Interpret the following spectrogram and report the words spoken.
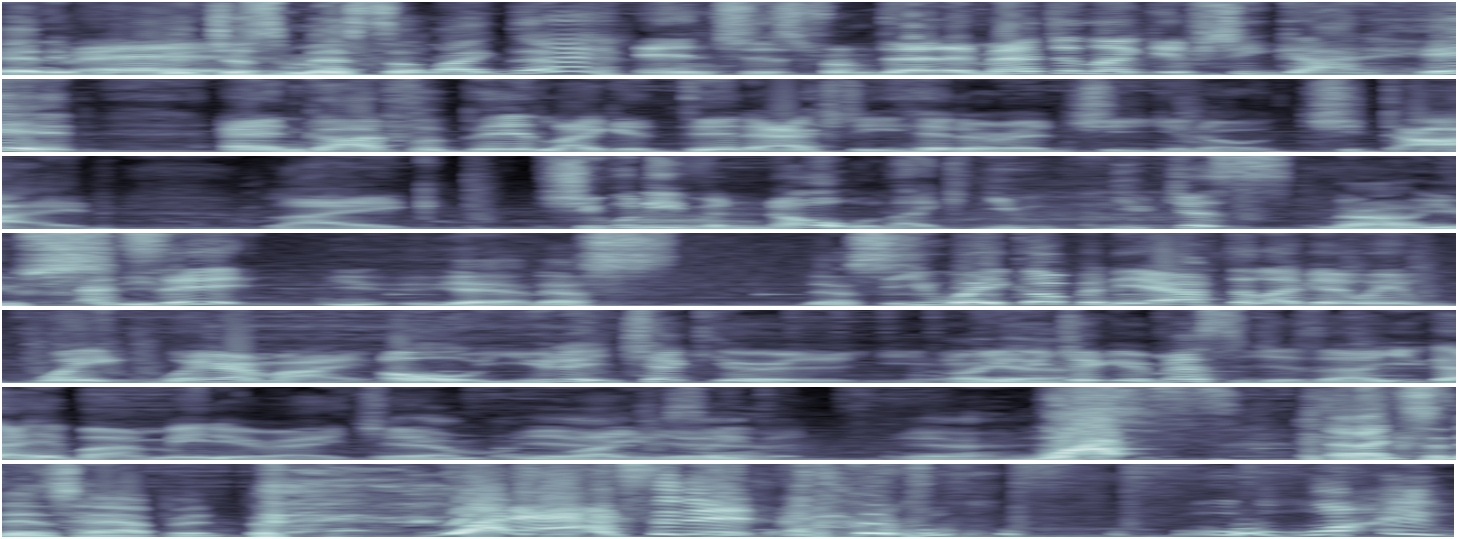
And it, it just missed her like that. inches from death. Imagine like if she got hit and God forbid like it did actually hit her and she you know she died. Like she wouldn't even know. Like you you just No, you see. That's you- it. You, yeah, that's that's you wake up in the afterlife. Yeah, wait, wait, where am I? Oh, you didn't check your you Oh, yeah. didn't check your messages. Uh, you got hit by a meteorite. Yeah, yeah, while you're yeah, sleeping. Yeah. What? Accidents happen. What accident? why?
